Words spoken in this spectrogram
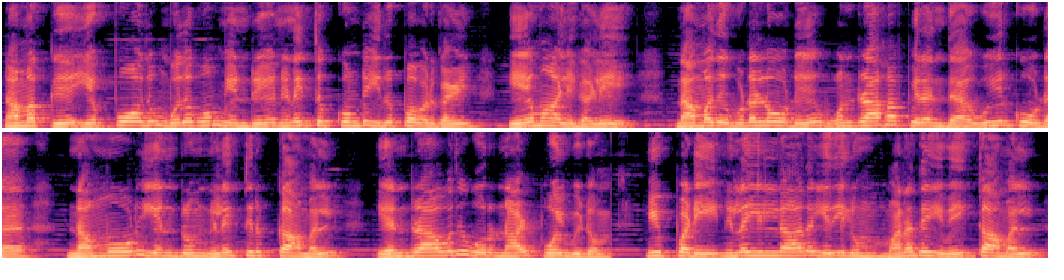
நமக்கு எப்போதும் உதவும் என்று நினைத்து கொண்டு இருப்பவர்கள் ஏமாளிகளே. நமது உடலோடு ஒன்றாக பிறந்த உயிர் கூட நம்மோடு என்றும் நிலைத்திருக்காமல் என்றாவது ஒரு நாள் போய்விடும். இப்படி நிலையில்லாத எதிலும் மனதை வைக்காமல்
